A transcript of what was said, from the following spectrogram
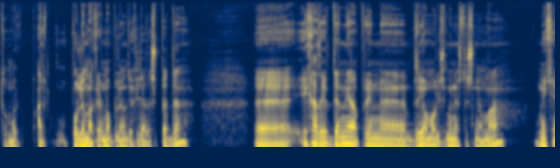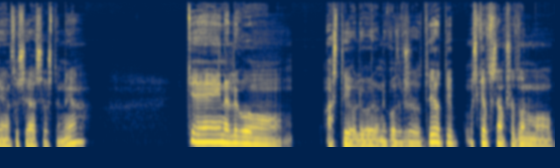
το μα- αρ- πολύ μακρινό πλέον 2005 ε, είχα δει την ταινία πριν ε, δύο μόλις μήνες στο σινεμά μου είχε ενθουσιάσει ως ταινία και είναι λίγο αστείο, λίγο ειρωνικό δεν ξέρω τι ότι σκέφτεσαι ένα ψευδόνυμο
